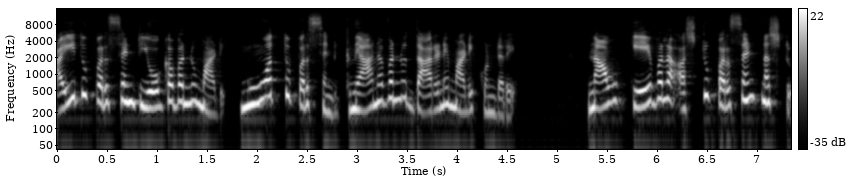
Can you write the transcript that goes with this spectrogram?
ಐದು ಪರ್ಸೆಂಟ್ ಯೋಗವನ್ನು ಮಾಡಿ ಮೂವತ್ತು ಪರ್ಸೆಂಟ್ ಜ್ಞಾನವನ್ನು ಧಾರಣೆ ಮಾಡಿಕೊಂಡರೆ ನಾವು ಕೇವಲ ಅಷ್ಟು ಪರ್ಸೆಂಟ್ನಷ್ಟು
